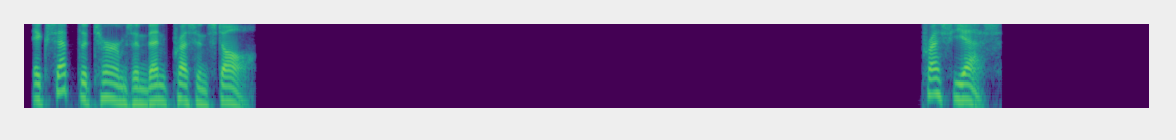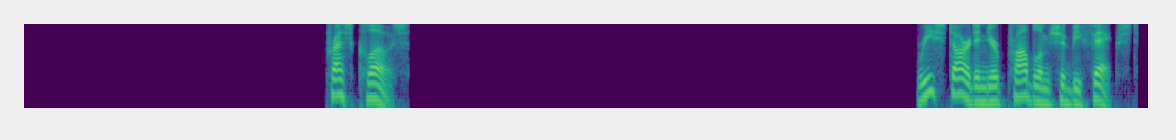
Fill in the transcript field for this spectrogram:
Accept the terms and then press install. Press yes. Press close. Restart and your problem should be fixed.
